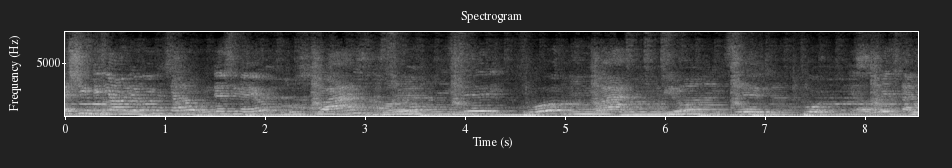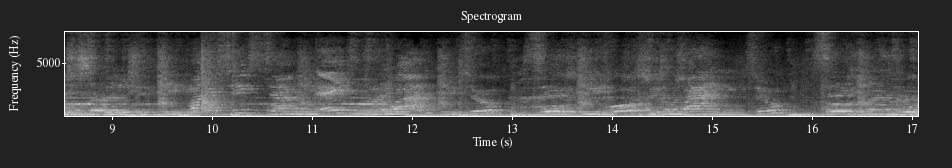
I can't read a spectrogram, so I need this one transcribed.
እሺ እንግዲህ አሁን ደግሞ የምንሰራው እንደዚህ ነው። ይኸው one two five six seven eight one two three four one two three four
